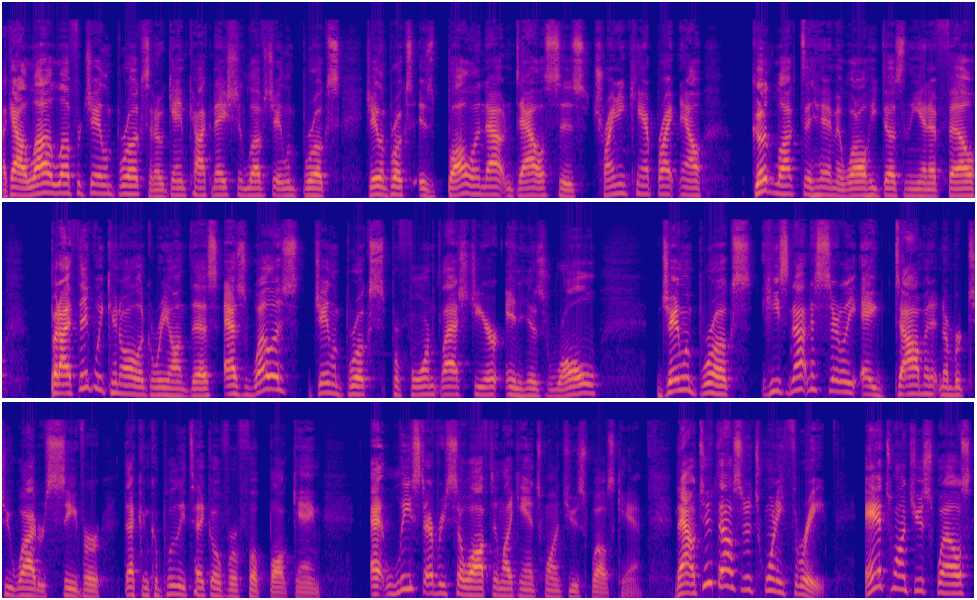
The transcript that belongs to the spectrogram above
I got a lot of love for Jalen Brooks. I know Gamecock Nation loves Jalen Brooks. Jalen Brooks is balling out in Dallas's training camp right now. Good luck to him and what all he does in the NFL. But I think we can all agree on this. As well as Jalen Brooks performed last year in his role, Jalen Brooks, he's not necessarily a dominant number two wide receiver that can completely take over a football game, at least every so often, like Antwane Juice Wells can. Now, 2023, Antwane Juice Wells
